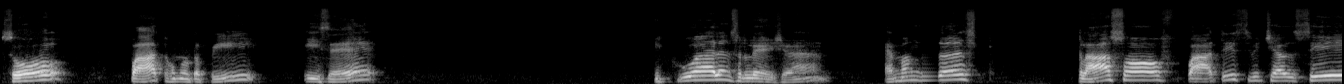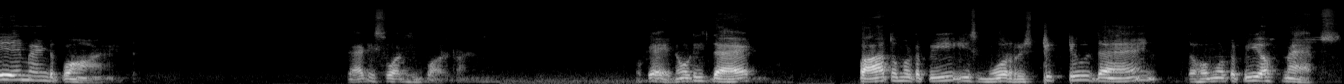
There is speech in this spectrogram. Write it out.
So, path homotopy is a equivalence relation amongst class of paths which have the same endpoint. That is what is important. Okay, notice that path homotopy is more restrictive than the homotopy of maps,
